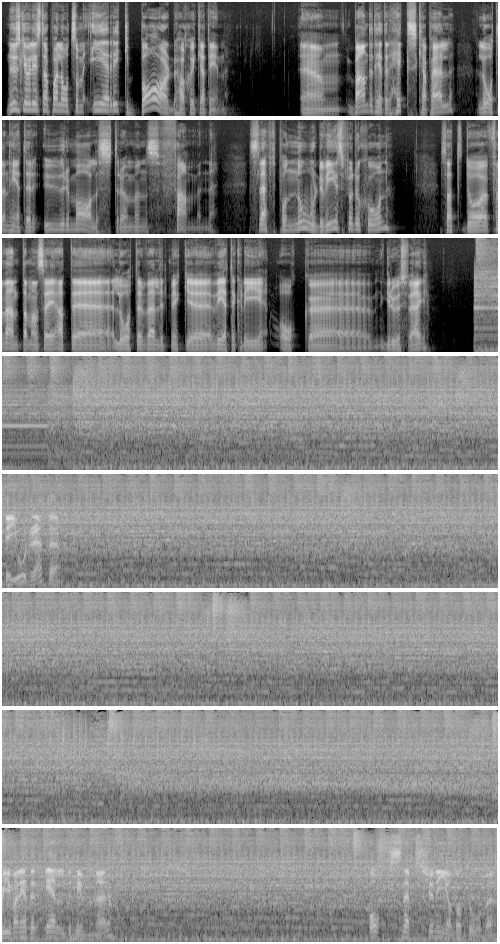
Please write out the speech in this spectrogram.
Nu ska vi lyssna på en låt som Erik Bard har skickat in. Ehm, bandet heter Häxkapell. Låten heter Ur Malströmmens famn. Släppt på Nordvis produktion. Så att då förväntar man sig att det låter väldigt mycket vetekli och eh, grusväg. Det gjorde det inte. Skivan heter Eldhymner. Och släpps 29 oktober.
